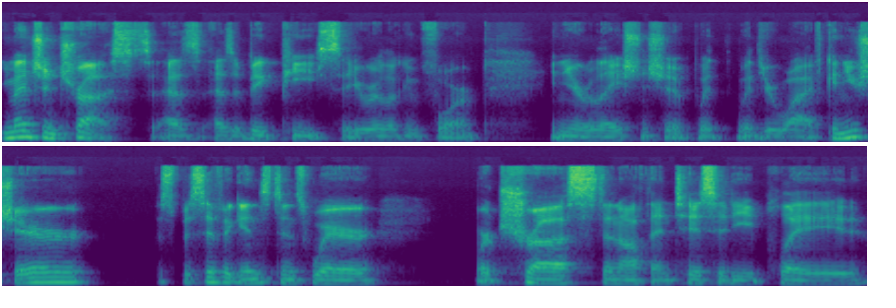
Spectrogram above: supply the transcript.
you mentioned trust as as a big piece that you were looking for in your relationship with with your wife. Can you share a specific instance where where trust and authenticity played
